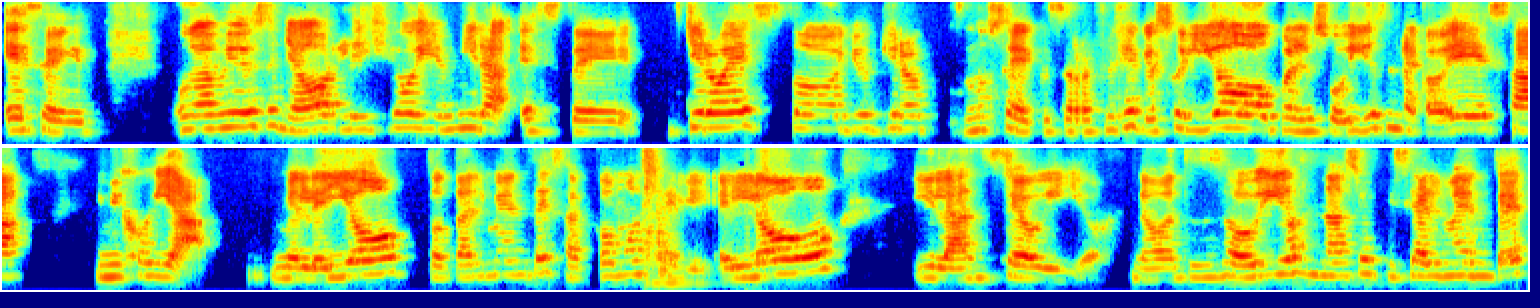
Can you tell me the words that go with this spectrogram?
Ese, un amigo diseñador le dije, oye, mira, este, quiero esto, yo quiero, no sé, que se refleje que soy yo, con los ovillos en la cabeza. Y me dijo, ya, me leyó totalmente, sacamos el, el logo y lancé Ovillos, ¿no? Entonces Ovillos nace oficialmente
